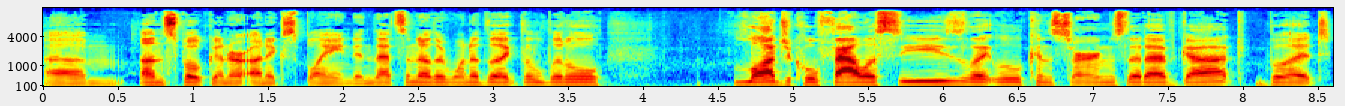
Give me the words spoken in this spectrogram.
um, unspoken or unexplained, and that's another one of the like the little logical fallacies, like little concerns that I've got, but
